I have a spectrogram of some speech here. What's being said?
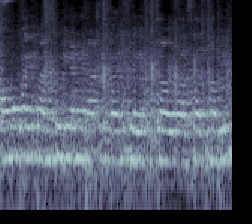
અમુભાઈ પાનસુરિયાની રાખડી બારી છે સૌના સાધનાબેન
